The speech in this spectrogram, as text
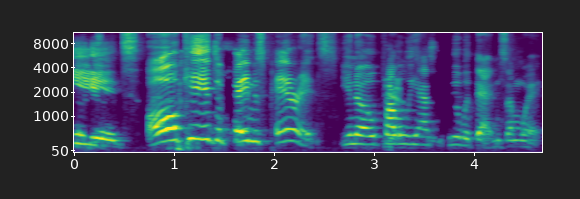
kids, all kids of famous parents, you know, probably has to deal with that in some way.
